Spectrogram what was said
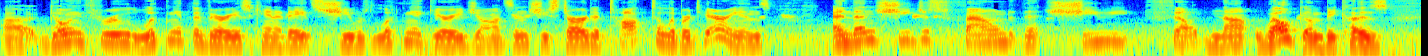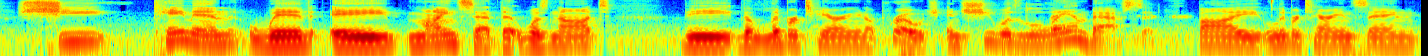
uh, going through, looking at the various candidates. She was looking at Gary Johnson. She started to talk to libertarians, and then she just found that she felt not welcome because she came in with a mindset that was not the the libertarian approach, and she was lambasted by libertarians saying,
